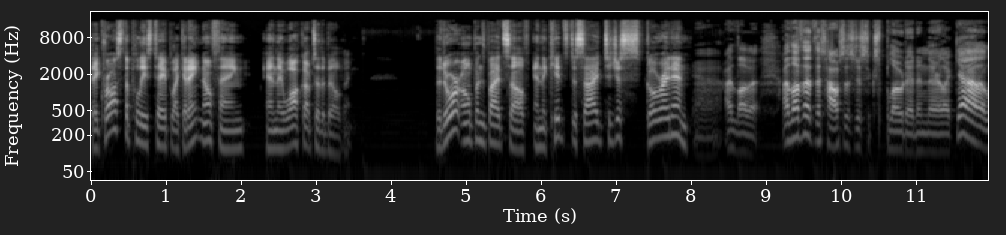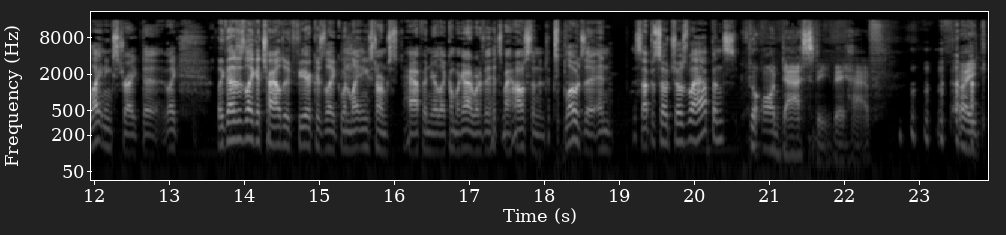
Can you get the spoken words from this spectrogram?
They cross the police tape like it ain't no thing, and they walk up to the building. The door opens by itself, and the kids decide to just go right in. Yeah, I love it. I love that this house has just exploded, and they're like, "Yeah, lightning striked it." Like, like that is like a childhood fear because like when lightning storms happen, you're like, "Oh my god, what if it hits my house and it explodes it?" And this episode shows what happens. The audacity they have. like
